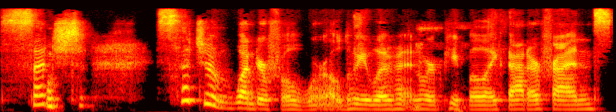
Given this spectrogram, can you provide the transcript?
such such a wonderful world we live in where people like that are friends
